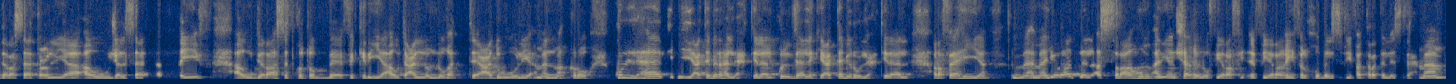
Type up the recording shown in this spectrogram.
دراسات عليا أو جلسات تثقيف أو دراسة كتب فكرية أو تعلم لغة عدو ليأمن مكره كل هذه يعتبرها الاحتلال كل ذلك يعتبره الاحتلال رفاهية. ما يراد للأسرى هم أن ينشغلوا في في رغيف الخبز في فترة الاستحمام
